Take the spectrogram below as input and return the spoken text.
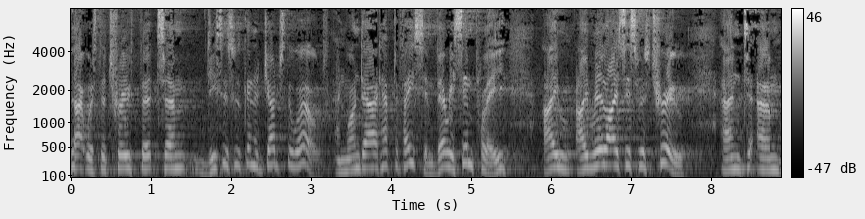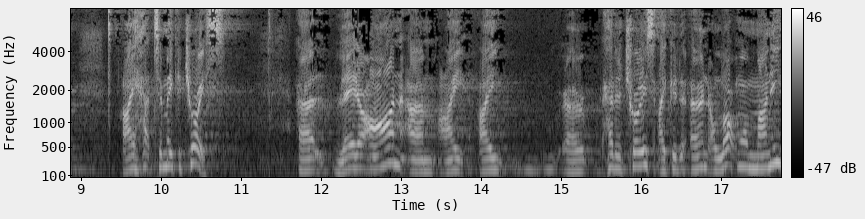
that was the truth that um, Jesus was going to judge the world. And one day I'd have to face him. Very simply, I, I realized this was true. And um, I had to make a choice. Uh, later on, um, I, I uh, had a choice. I could earn a lot more money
